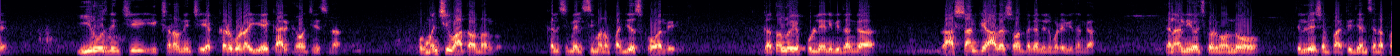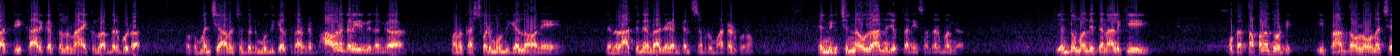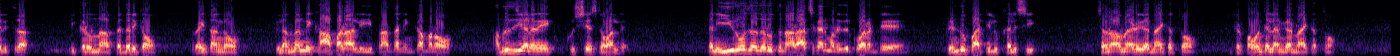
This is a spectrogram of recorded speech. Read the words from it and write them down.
ఈ రోజు నుంచి ఈ క్షణం నుంచి ఎక్కడ కూడా ఏ కార్యక్రమం చేసినా ఒక మంచి వాతావరణంలో కలిసిమెలిసి మనం పనిచేసుకోవాలి. గతంలో ఎప్పుడు లేని విధంగా రాష్ట్రానికి ఆదర్శవంతంగా నిలబడే విధంగా తెలంగాణ నియోజకవర్గంలో తెలుగుదేశం పార్టీ జనసేన పార్టీ కార్యకర్తలు నాయకులు అందరూ కూడా ఒక మంచి ఆలోచనతో ముందుకెళ్తున్నారనే భావన కలిగే విధంగా మనం కష్టపడి ముందుకెళ్దామని నేను రాత్రి నేను రాజా గారిని కలిసినప్పుడు మాట్లాడుకున్నాం. నేను మీకు చిన్న ఉదాహరణ చెప్తాను ఈ సందర్భంగా. ఎంతోమంది తెనాలికి ఒక తపనతోటి ఈ ప్రాంతంలో ఉన్న చరిత్ర ఇక్కడ ఉన్న పెద్దరికం రైతాంగం వీళ్ళందరినీ కాపాడాలి ఈ ప్రాంతాన్ని ఇంకా మనం అభివృద్ధి చేయాలని కృషి చేసిన వాళ్ళే. కానీ ఈ రోజున జరుగుతున్న అరాచకాన్ని మనం ఎదుర్కోవాలంటే రెండు పార్టీలు కలిసి చంద్రబాబు నాయుడు గారి నాయకత్వం ఇక్కడ పవన్ కళ్యాణ్ గారి నాయకత్వం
